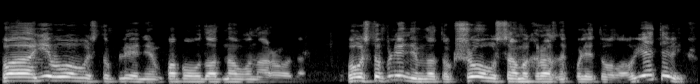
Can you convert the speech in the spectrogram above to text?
По его выступлениям по поводу одного народа, по выступлениям на ток-шоу самых разных политологов, я это вижу.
